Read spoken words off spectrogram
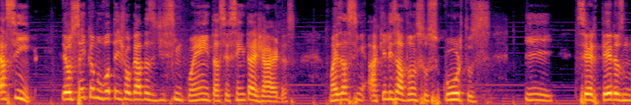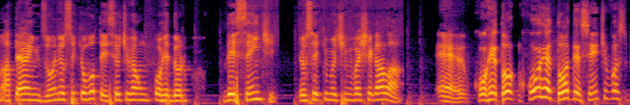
assim, eu sei que eu não vou ter jogadas de 50, 60 jardas. Mas, assim, aqueles avanços curtos e certeiros até a endzone, eu sei que eu vou ter. Se eu tiver um corredor decente, eu sei que o meu time vai chegar lá. É, corredor, corredor decente, você,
